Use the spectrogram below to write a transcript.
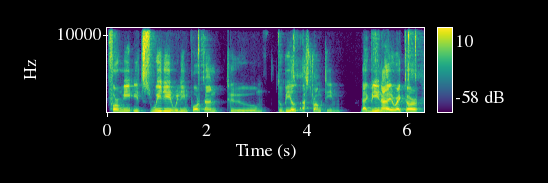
for me, it's really really important to to build a strong team. Like being a director,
